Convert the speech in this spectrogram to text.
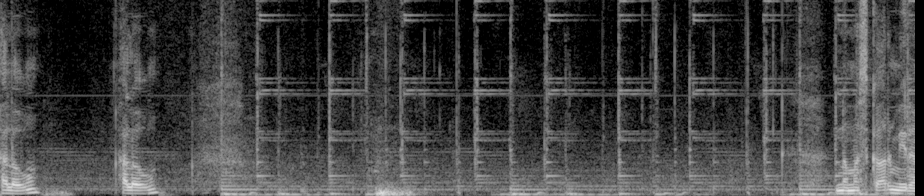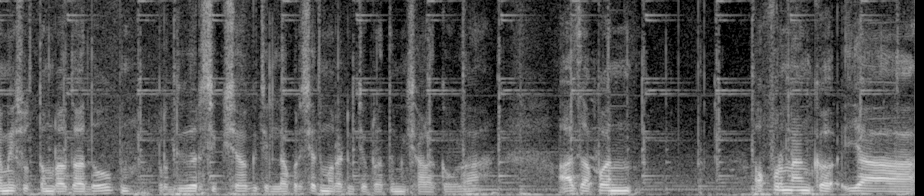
हॅलो हॅलो नमस्कार मी रमेश उत्तमराव जाधव पदवीधर शिक्षक जिल्हा परिषद मराठीचे प्राथमिक शाळा कवळा. आज आपण अपूर्णांक या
